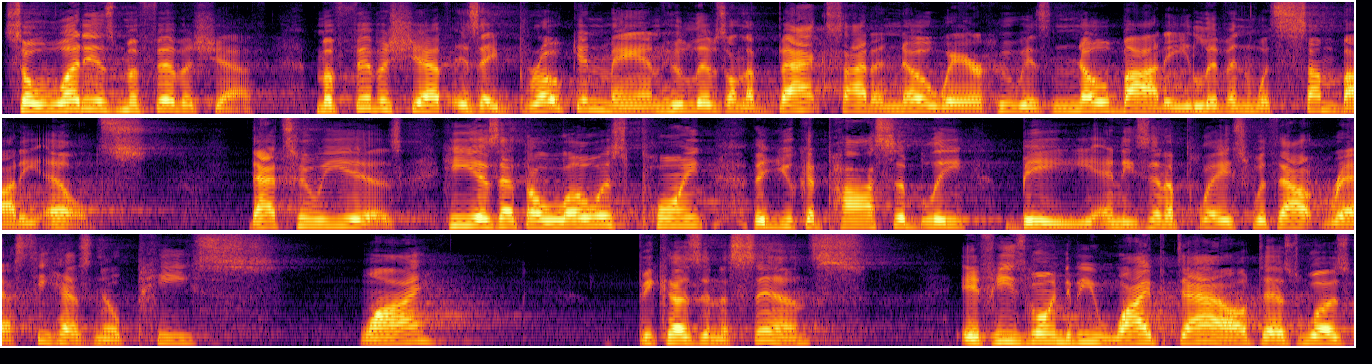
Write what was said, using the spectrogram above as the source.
So, what is Mephibosheth? Mephibosheth is a broken man who lives on the backside of nowhere, who is nobody living with somebody else. That's who he is. He is at the lowest point that you could possibly be, and he's in a place without rest. He has no peace. Why? Because, in a sense, if he's going to be wiped out, as was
